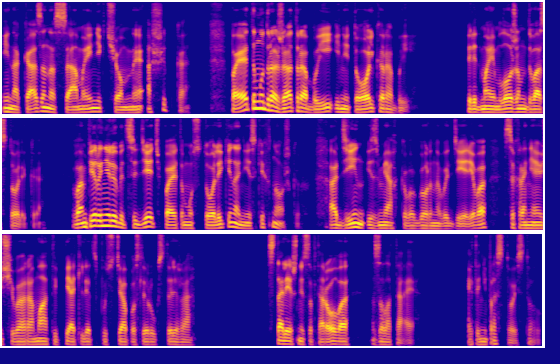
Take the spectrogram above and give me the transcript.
И наказана самая никчемная ошибка. Поэтому дрожат рабы, и не только рабы. Перед моим ложем два столика. Вампиры не любят сидеть, поэтому столики на низких ножках. Один из мягкого горного дерева, сохраняющего ароматы пять лет спустя после рук столяра. Столешница второго — золотая. Это непростой стол.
